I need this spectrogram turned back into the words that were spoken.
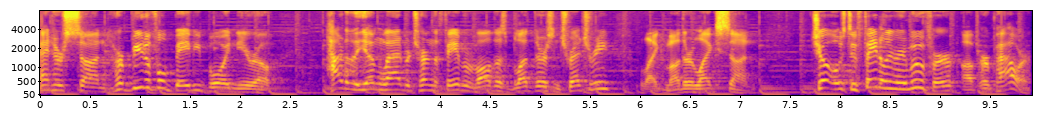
And her son, her beautiful baby boy Nero. How did the young lad return the favor of all this bloodthirst and treachery? Like mother, like son. Chose to fatally remove her of her power.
